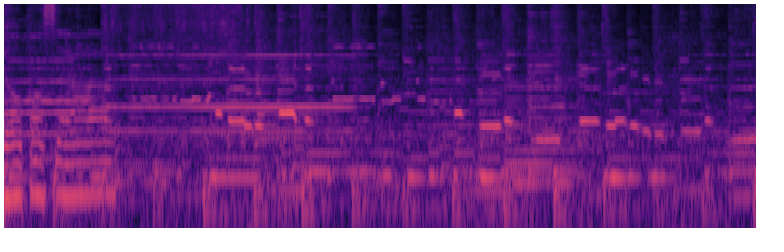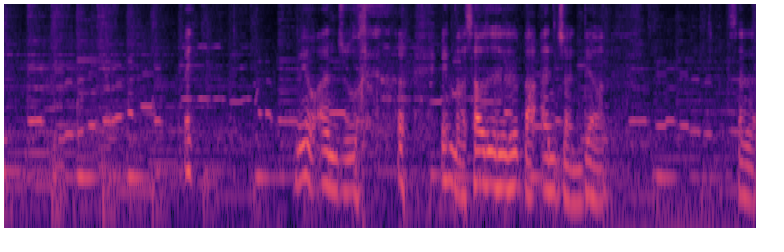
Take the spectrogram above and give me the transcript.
最后 BOSS 啦！哎，没有按住，哎，马超是把按转掉，算了，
